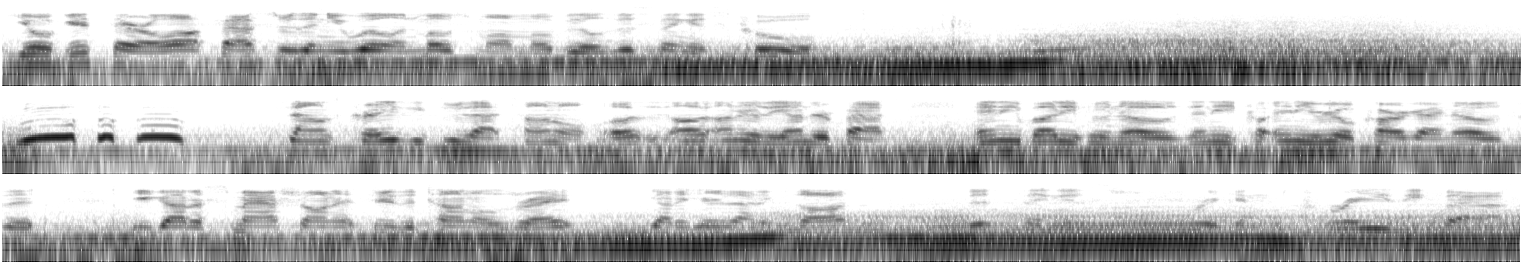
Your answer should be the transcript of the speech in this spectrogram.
you'll get there a lot faster than you will in most mom mobiles. This thing is cool. Sounds crazy through that tunnel uh, uh, under the underpass. Anybody who knows, any any real car guy knows that you got to smash on it through the tunnels, right? You got to hear that exhaust. This thing is freaking crazy fast.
